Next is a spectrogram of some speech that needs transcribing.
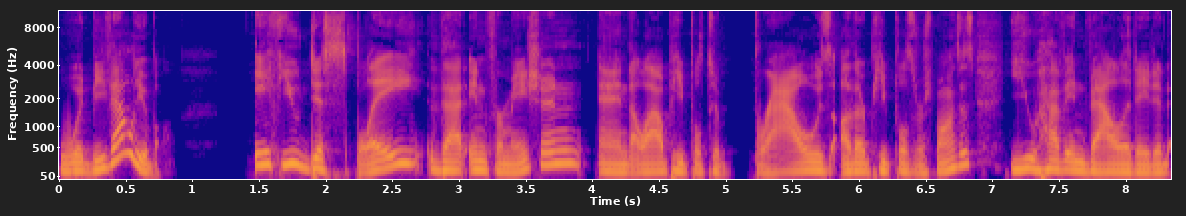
would be valuable. If you display that information and allow people to browse other people's responses, you have invalidated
